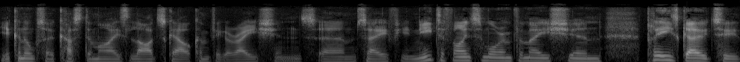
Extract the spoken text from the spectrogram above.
you can also customize large scale configurations. Um, so if you need to find some more information, please go to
